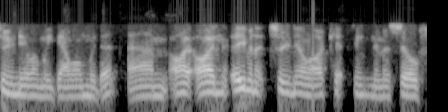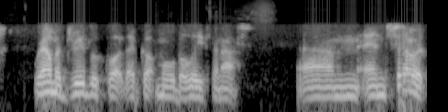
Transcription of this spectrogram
2 0 and we go on with it. Um, I, I, even at 2 0, I kept thinking to myself, Real Madrid look like they've got more belief than us. Um, and so it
